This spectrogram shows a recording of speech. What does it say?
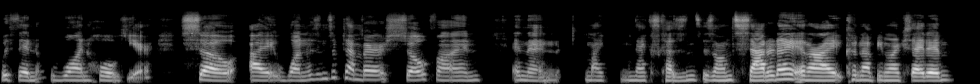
within one whole year. So, I one was in September, so fun, and then my next cousins is on Saturday and I could not be more excited.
